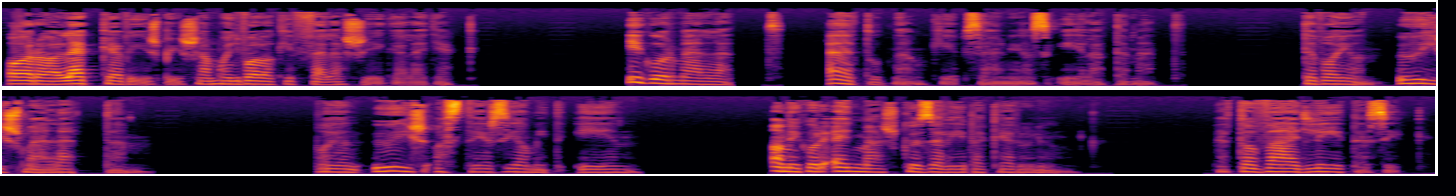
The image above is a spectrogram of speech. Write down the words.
Arra a legkevésbé sem, hogy valaki felesége legyek. Igor mellett el tudnám képzelni az életemet. De vajon ő is mellettem? Vajon ő is azt érzi, amit én? Amikor egymás közelébe kerülünk. Mert a vágy létezik.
